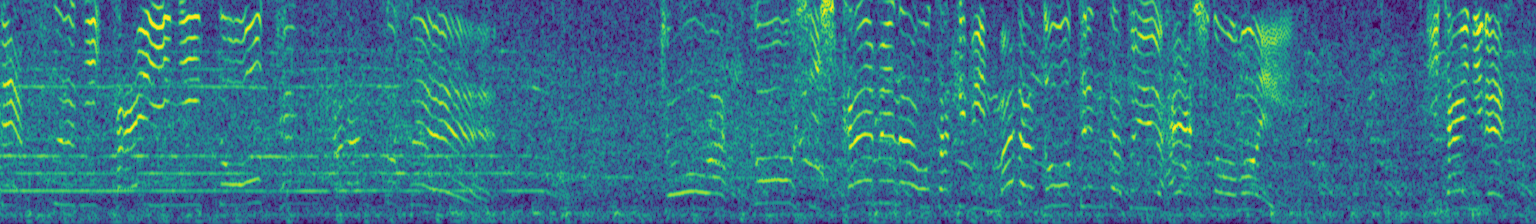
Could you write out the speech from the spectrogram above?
です2対2同点サガン鳥栖。今日は少し控えめな雄たけびまだ同点だという林の思い。2対2です。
